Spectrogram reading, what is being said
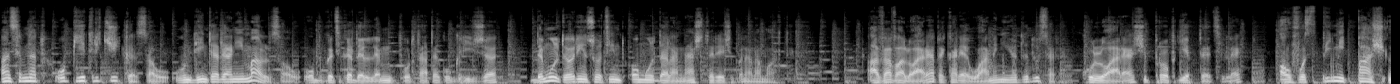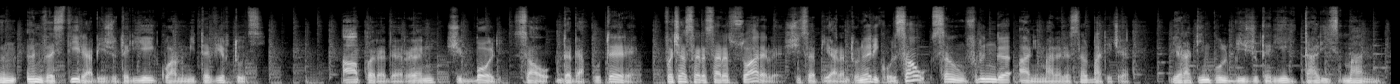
a însemnat o pietricică sau un dinte de animal sau o bucățică de lemn purtată cu grijă, de multe ori însoțind omul de la naștere și până la moarte. Avea valoarea pe care oamenii o dăduseră. Culoarea și proprietățile au fost primii pași în învestirea bijuteriei cu anumite virtuți. Apără de răni și boli sau dădea putere, făcea să răsară soarele și să piară întunericul sau să înfrângă animalele sălbatice. Era timpul bijuteriei talisman,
